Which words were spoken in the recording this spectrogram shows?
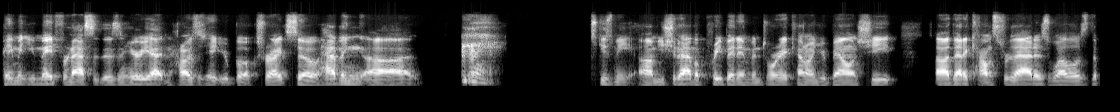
payment you made for an asset that isn't here yet, and how does it hit your books, right? So having, uh, excuse me, um, you should have a prepaid inventory account on your balance sheet uh, that accounts for that as well as the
